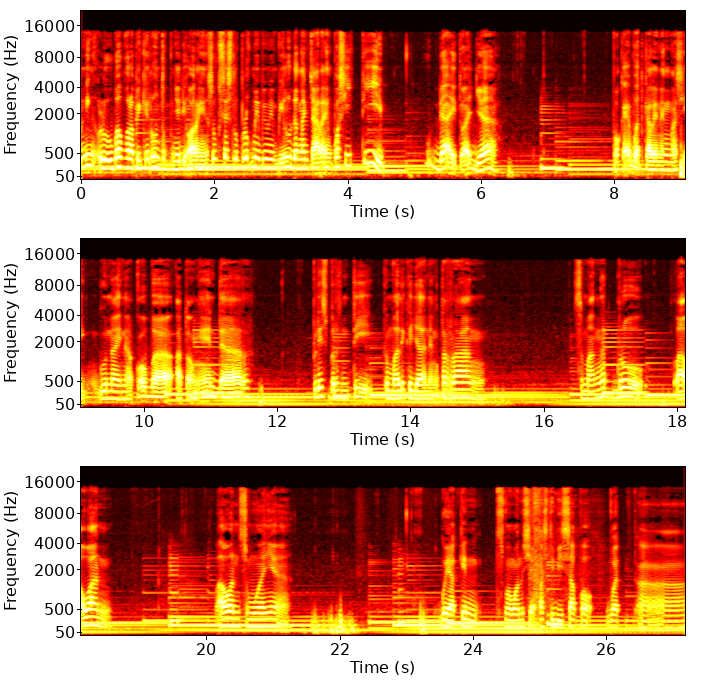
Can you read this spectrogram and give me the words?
mending lu ubah pola pikir lu untuk menjadi orang yang sukses. Lu peluk mimpi-mimpi lu dengan cara yang positif. Udah itu aja. Pokoknya buat kalian yang masih gunain narkoba atau ngedar please berhenti. Kembali ke jalan yang terang. Semangat bro. Lawan. Lawan semuanya. Gue yakin semua manusia pasti bisa kok buat uh,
